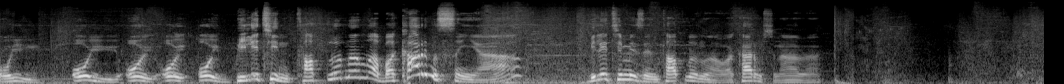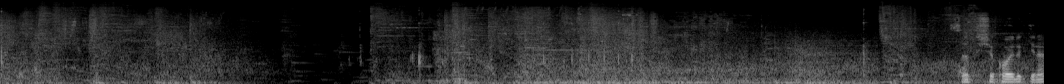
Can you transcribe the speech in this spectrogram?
Oy, oy, oy, oy, oy. Biletin tatlılığına bakar mısın ya? Biletimizin tatlılığına bakar mısın abi? Satışı koyduk yine.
